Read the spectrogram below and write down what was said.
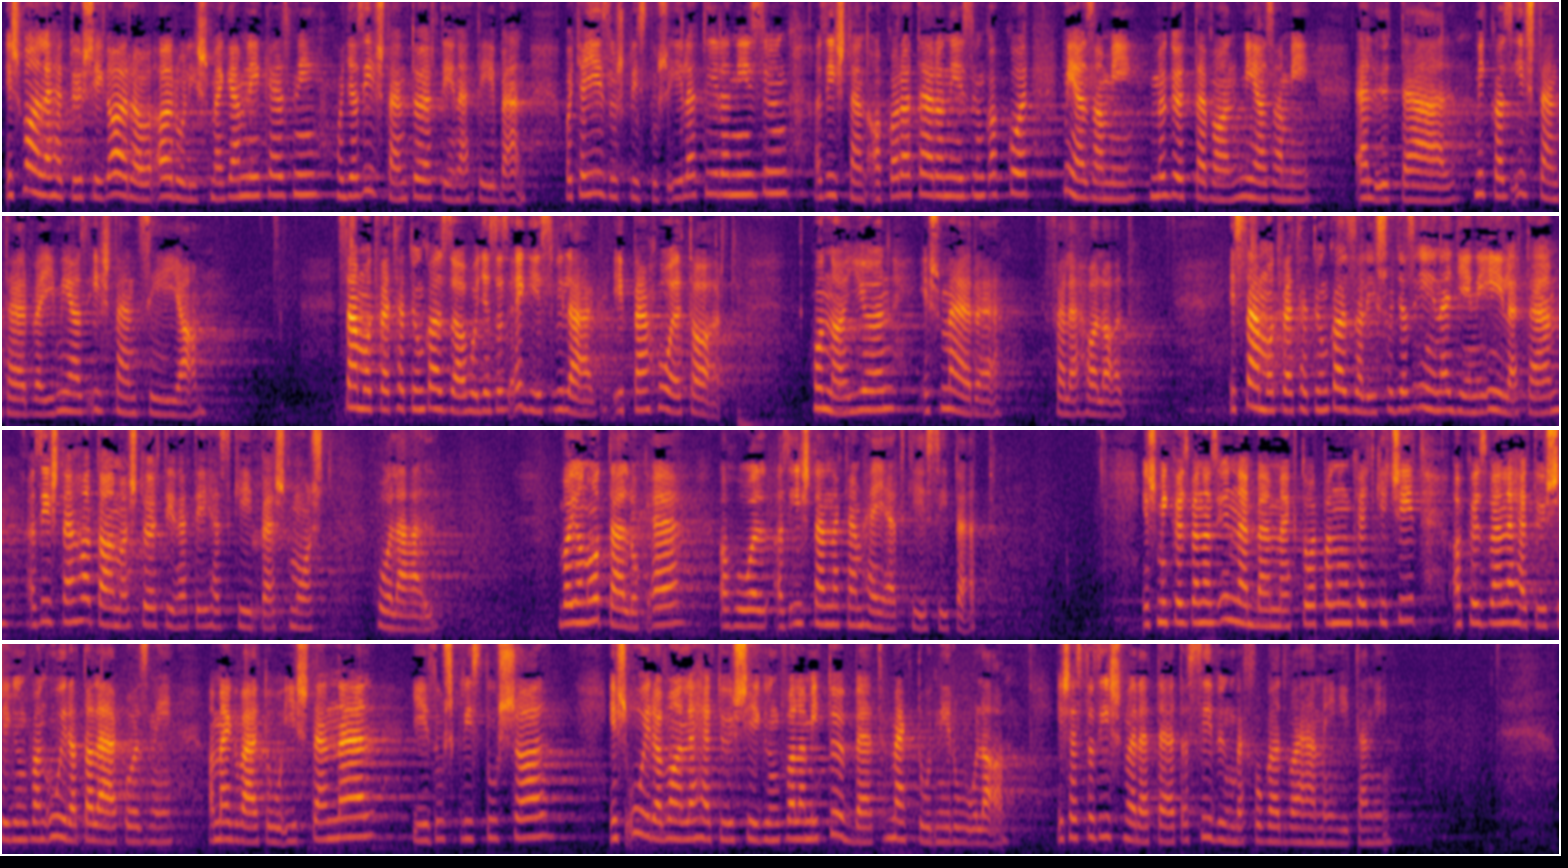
És van lehetőség arra, arról is megemlékezni, hogy az Isten történetében, hogyha Jézus Krisztus életére nézünk, az Isten akaratára nézünk, akkor mi az, ami mögötte van, mi az, ami előtte áll, mik az Isten tervei, mi az Isten célja. Számot vethetünk azzal, hogy ez az egész világ éppen hol tart, honnan jön és merre fele halad. És számot vethetünk azzal is, hogy az én egyéni életem az Isten hatalmas történetéhez képest most hol áll. Vajon ott állok-e, ahol az Isten nekem helyet készített? És miközben az ünnepben megtorpanunk egy kicsit, a közben lehetőségünk van újra találkozni a megváltó Istennel, Jézus Krisztussal, és újra van lehetőségünk valami többet megtudni róla, és ezt az ismeretet a szívünkbe fogadva elmélyíteni.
